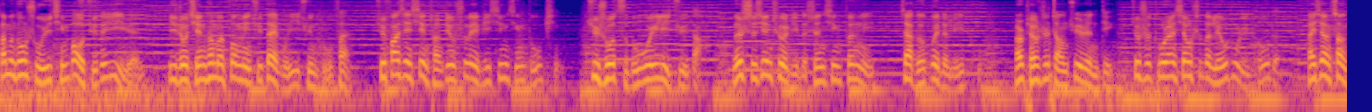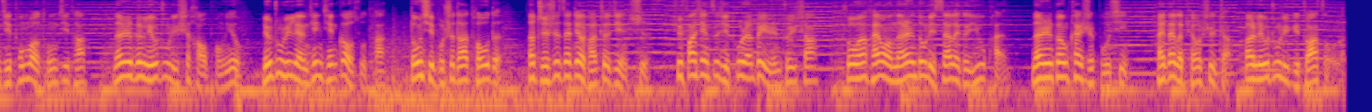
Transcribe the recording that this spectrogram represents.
他们同属于情报局的一员。一周前，他们奉命去逮捕一群毒贩，却发现现场丢失了一批新型毒品。据说此毒威力巨大，能实现彻底的身心分离，价格贵得离谱。而朴市长却认定就是突然消失的刘助理偷的，还向上级通报通缉他。男人跟刘助理是好朋友，刘助理两天前告诉他东西不是他偷的，他只是在调查这件事，却发现自己突然被人追杀。说完还往男人兜里塞了个 U 盘。男人刚开始不信，还带了朴市长把刘助理给抓走了。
